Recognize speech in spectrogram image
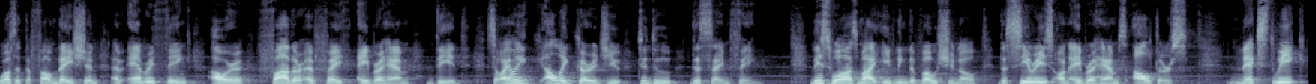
was at the foundation of everything our father of faith, Abraham, did. So I'll encourage you to do the same thing. This was my evening devotional, the series on Abraham's altars. Next week,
